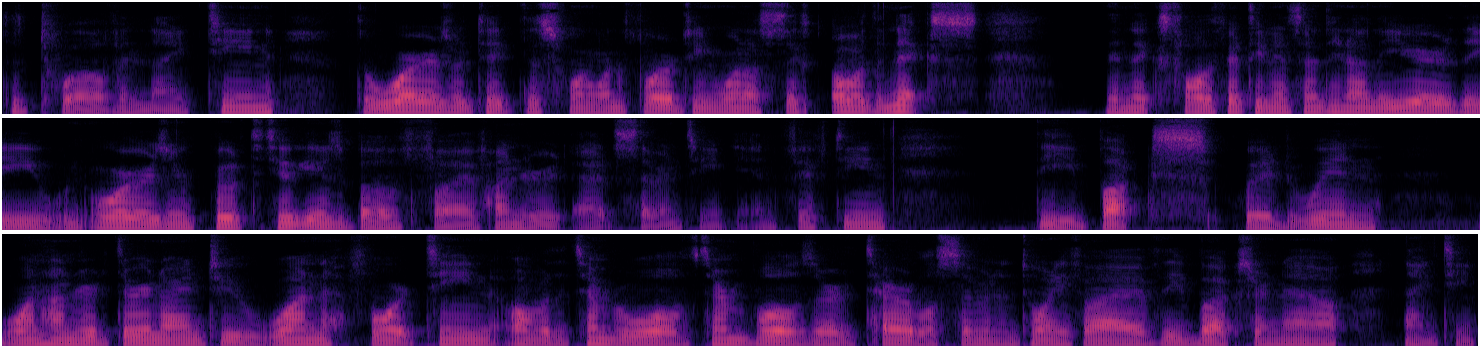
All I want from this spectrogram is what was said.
to 12 and 19. The Warriors would take this one 114 106 over the Knicks. The Knicks fall to 15 and 17 on the year. The Warriors improved to two games above 500 at 17 and 15. The Bucks would win 139 to 114 over the Timberwolves. Timberwolves are terrible, 7 and 25. The Bucks are now 19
